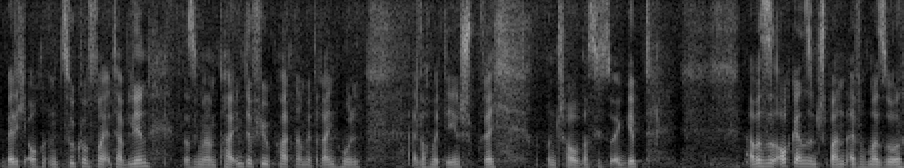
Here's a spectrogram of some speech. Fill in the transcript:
Werde ich auch in Zukunft mal etablieren, dass ich mal ein paar Interviewpartner mit reinhole, einfach mit denen spreche und schaue, was sich so ergibt. Aber es ist auch ganz entspannt, einfach mal so,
